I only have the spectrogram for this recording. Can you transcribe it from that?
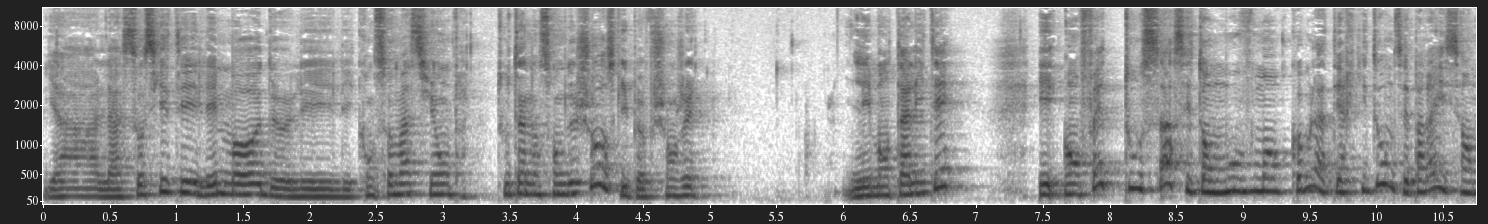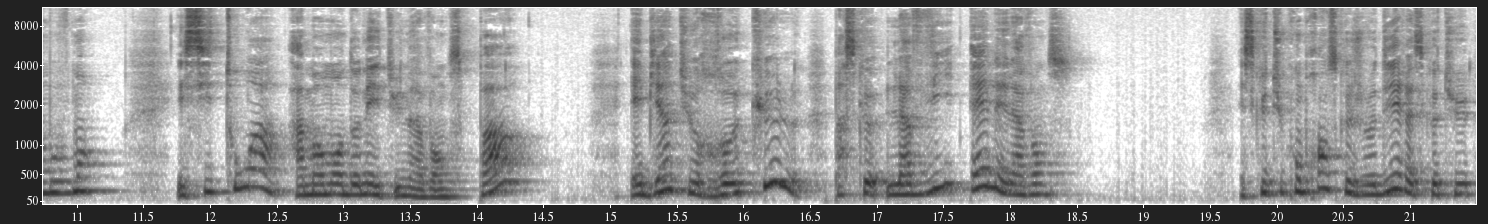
Il y a la société, les modes, les, consommations, tout un ensemble de choses qui peuvent changer. Les mentalités. Et en fait, tout ça, c'est en mouvement. Comme la Terre qui tourne, c'est pareil, c'est en mouvement. Et si toi, à un moment donné, tu n'avances pas, eh bien, tu recules, parce que la vie, elle, elle avance. Est-ce que tu comprends ce que je veux dire? Est-ce que tu,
